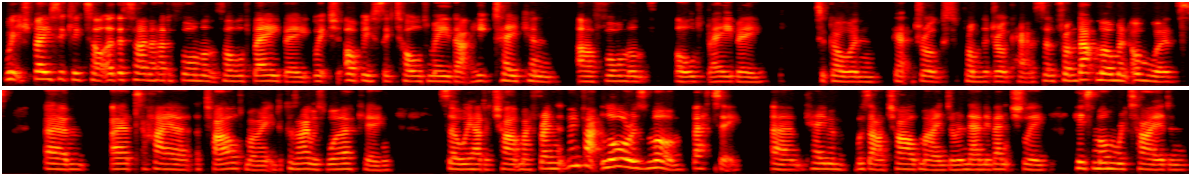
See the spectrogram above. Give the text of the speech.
which basically told at the time I had a four month old baby, which obviously told me that he'd taken our four month old baby to go and get drugs from the drug house. And from that moment onwards, um, I had to hire a childminder because I was working. So we had a child, my friend, in fact, Laura's mum, Betty, um, came and was our childminder. And then eventually his mum retired and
